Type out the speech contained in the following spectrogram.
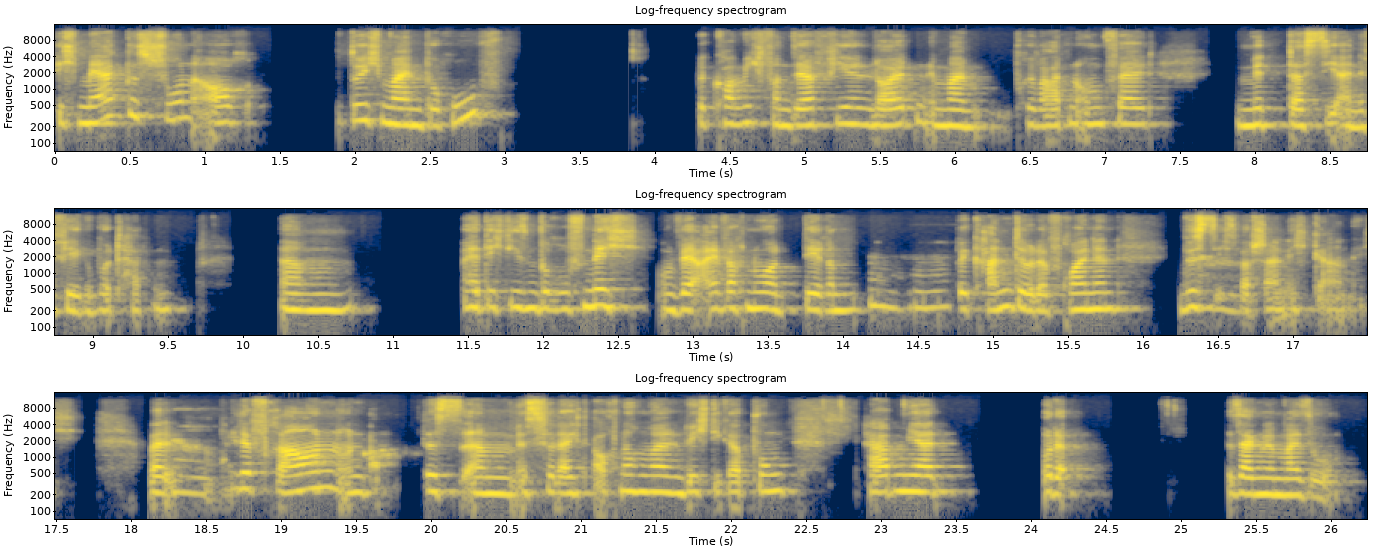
ich merke das schon auch durch meinen Beruf, bekomme ich von sehr vielen Leuten in meinem privaten Umfeld mit, dass sie eine Fehlgeburt hatten. Ähm, hätte ich diesen Beruf nicht und wäre einfach nur deren mhm. Bekannte oder Freundin, wüsste ich es wahrscheinlich gar nicht. Weil ja. viele Frauen, und das ähm, ist vielleicht auch nochmal ein wichtiger Punkt, haben ja, oder sagen wir mal so,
